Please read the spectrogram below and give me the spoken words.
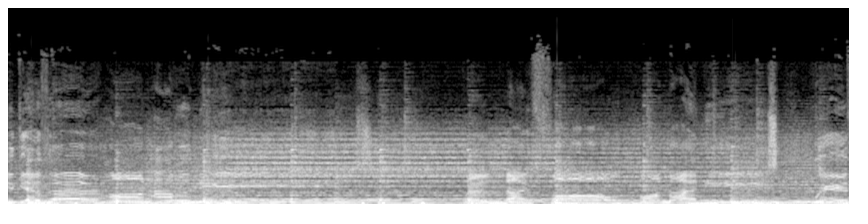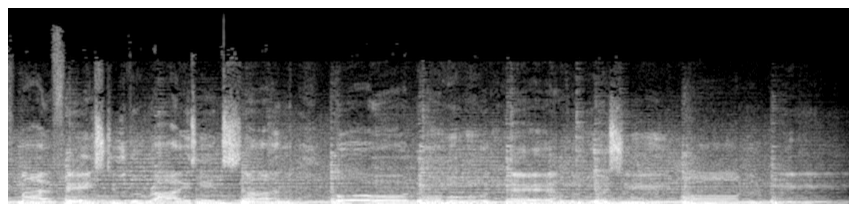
together on our knees. When I fall on my knees with my face to the rising sun, oh Lord, have mercy on me.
